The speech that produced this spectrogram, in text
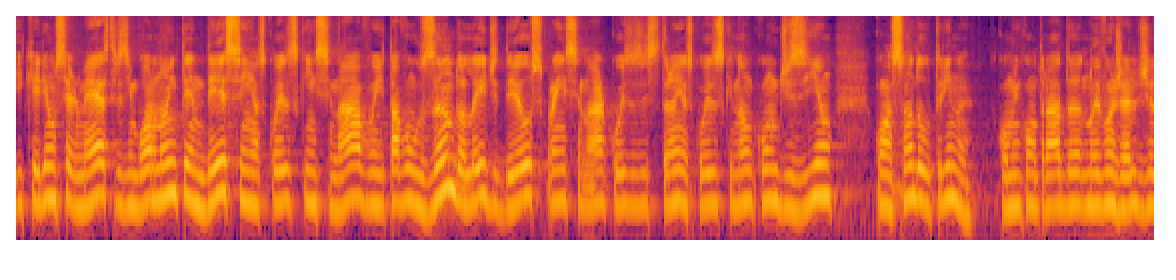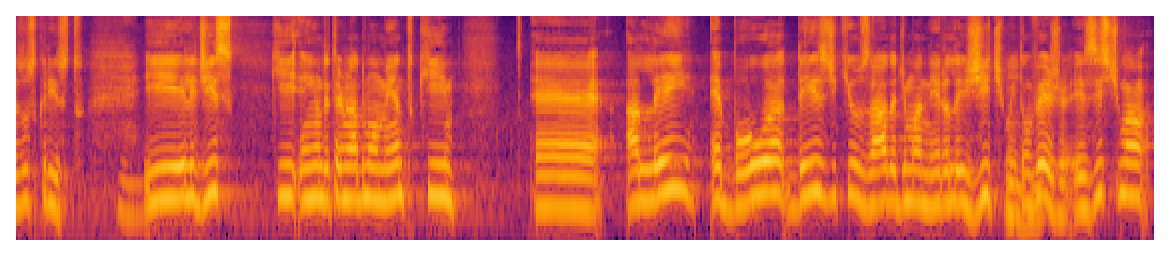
e queriam ser mestres, embora não entendessem as coisas que ensinavam e estavam usando a lei de Deus para ensinar coisas estranhas, coisas que não condiziam com a sã doutrina, como encontrada no Evangelho de Jesus Cristo. Uhum. E ele diz que em um determinado momento que é, a lei é boa desde que usada de maneira legítima. Então, veja, existe uma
